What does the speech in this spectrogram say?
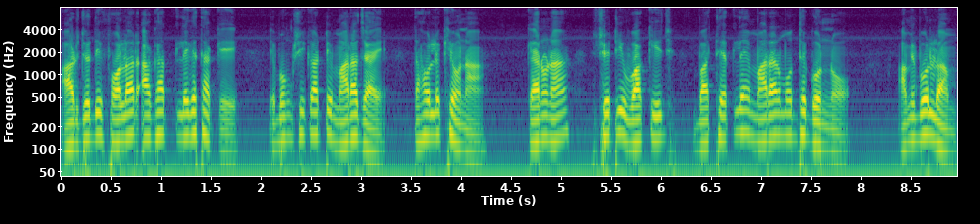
আর যদি ফলার আঘাত লেগে থাকে এবং শিকারটি মারা যায়, তাহলে খেও না। কেননা, সেটি ওয়াকিজ বা থেতলে মারার মধ্যে গণ্য। আমি বললাম,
